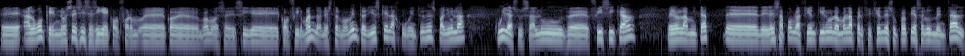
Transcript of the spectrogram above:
eh, algo que no sé si se sigue eh, vamos, se sigue confirmando en estos momentos, y es que la juventud española cuida su salud eh, física, pero la mitad de esa población tiene una mala percepción de su propia salud mental.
